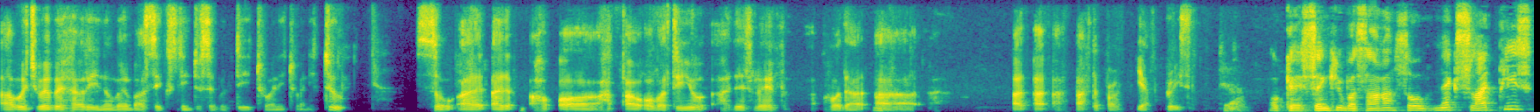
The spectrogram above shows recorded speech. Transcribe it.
uh, which will be held in November 16 to 17, 2022. So I, I uh, over to you, Detlef, for the uh, uh, after part. Yeah, please. Yeah. Okay. Thank you, Basara. So next slide, please.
